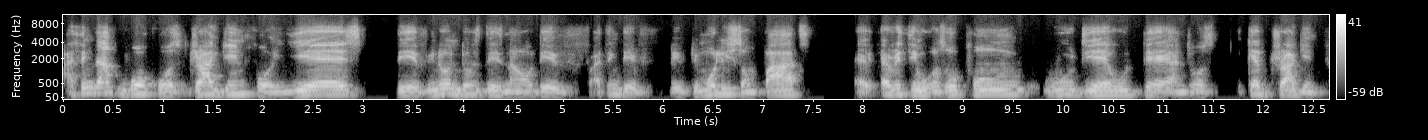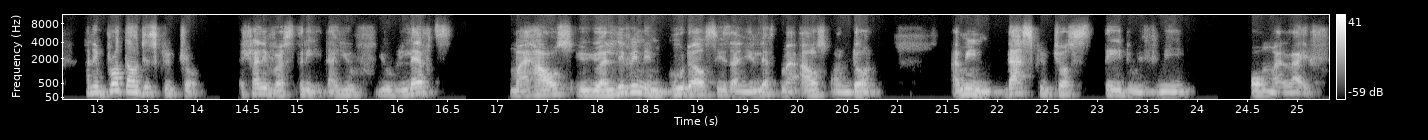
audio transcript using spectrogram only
I think that work was dragging for years. They've, you know, in those days now, they've, I think they've, they've demolished some parts everything was open, wood here, wood there, and it was it kept dragging. And he brought out this scripture, especially verse 3, that you've you've left my house, you, you are living in good houses, and you left my house undone. I mean, that scripture stayed with me all my life.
